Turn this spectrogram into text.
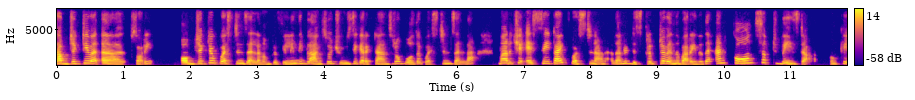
സബ്ജക്റ്റീവ് സോറി ഒബ്ജക്റ്റീവ് ക്വസ്റ്റ്യൻസ് അല്ല. നമുക്ക് ഫിൽ ഇൻ ദി ബ്ലാങ്ക്സോ ചൂസ് ദി കറക്റ്റ് ആൻസറോ പോലത്തെ ക്വസ്റ്റ്യൻസ് അല്ല. മറിച്ച് എസ് സി ടൈപ്പ് ക്വസ്റ്റ്യൻ ആണ്. അതാണ് ഡിസ്ക്രിപ്റ്റീവ് എന്ന് പറയുന്നത് ആൻഡ് കോൺസെപ്റ്റ് ബേസ്ഡ് ആണ്. ഓക്കെ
